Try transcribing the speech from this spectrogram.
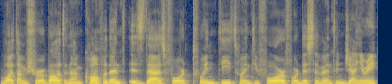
what I'm sure about and I'm confident is that for 2024, for this event in January,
